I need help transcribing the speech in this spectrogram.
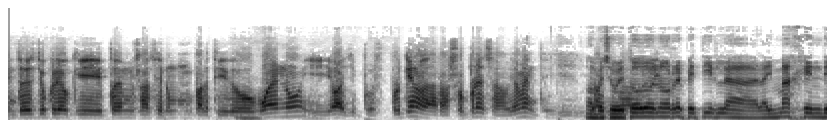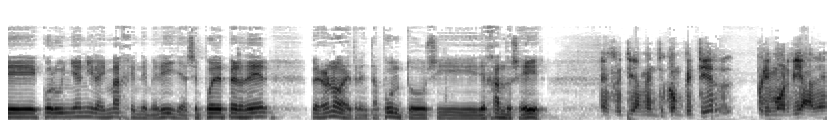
Entonces yo creo que podemos hacer un partido bueno y, oye, pues, ¿por qué no dar la sorpresa, obviamente? Hombre, sobre todo no repetir la, la, imagen de Coruña ni la imagen de Melilla. Se puede perder, pero no de 30 puntos y dejándose ir. Efectivamente, competir primordial, ¿eh?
